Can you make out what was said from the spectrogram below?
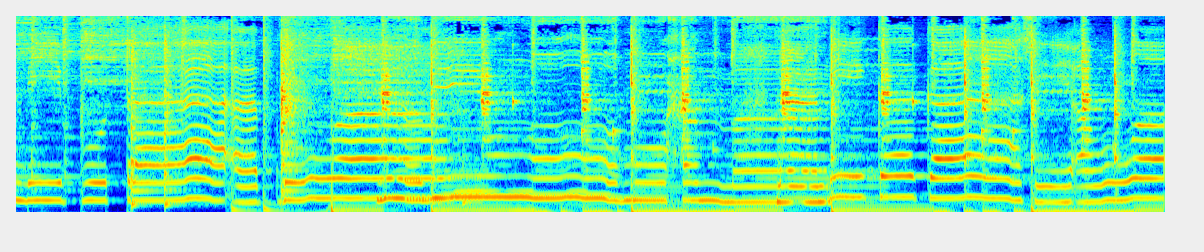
Nabi Putra Abdullah. Nabi Allah Muhammad. Nabi kekasih Allah.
